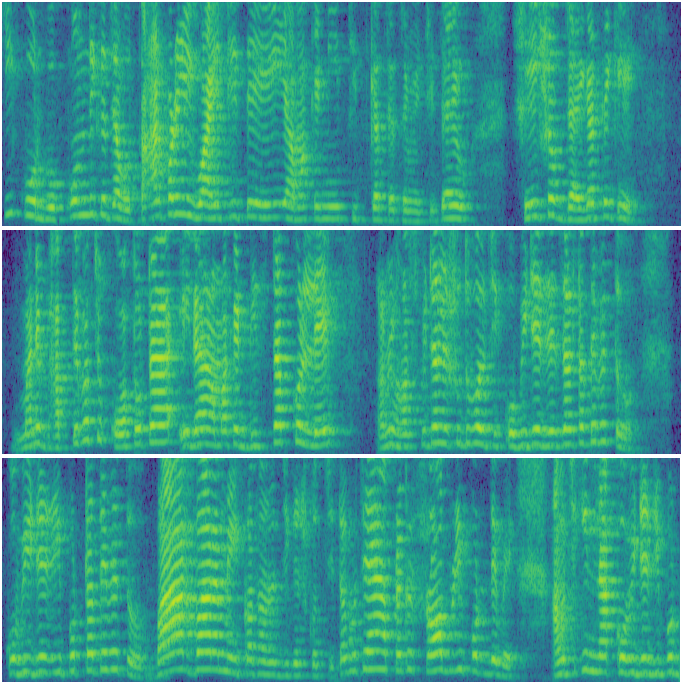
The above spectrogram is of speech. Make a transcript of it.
কি করব, কোন দিকে যাব, তারপরে এই ওয়াইটিতে এই আমাকে নিয়ে চিৎকার, চেঁচামেচি, যাই হোক, সেই সব জায়গা থেকে মানে ভাবতে পারছ কতটা এরা আমাকে ডিস্টার্ব করলে, আমি হসপিটালে শুধু বলছি কোভিডের রেজাল্টটা দেবে তো? কোভিডের রিপোর্টটা দেবে তো? বারবার আমি এই কথাটা জিজ্ঞেস করছি। তখন বলছে হ্যাঁ আপনাকে সব রিপোর্ট দেবে। আমি বলছি, কি না কোভিডের রিপোর্ট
